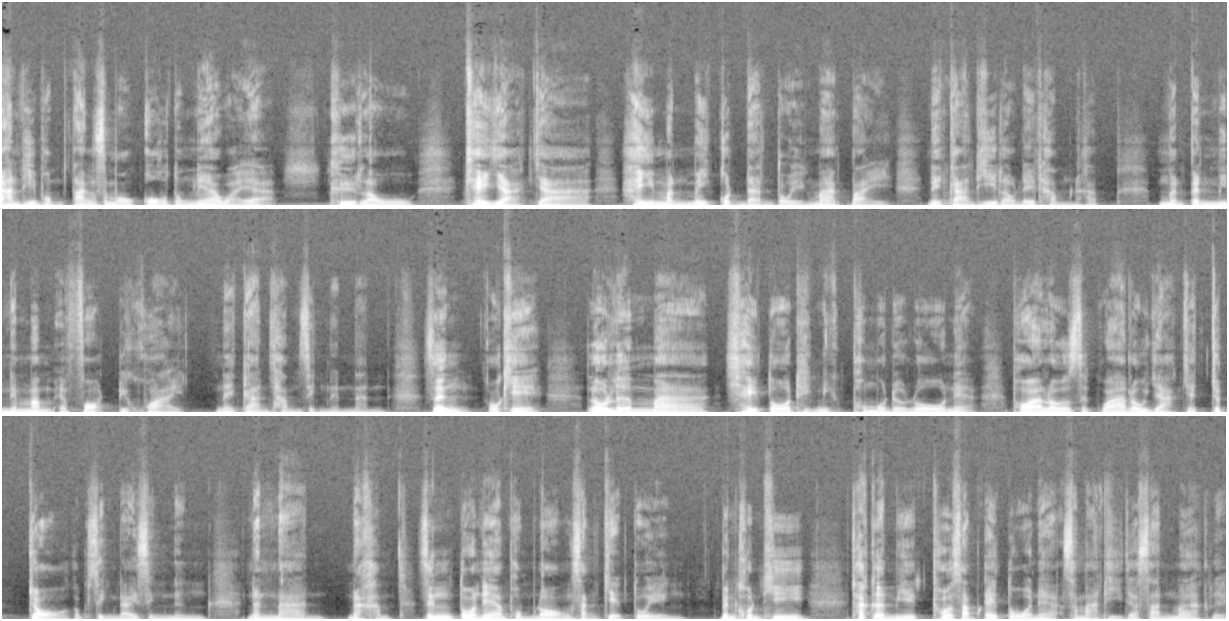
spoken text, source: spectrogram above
การที่ผมตั้ง small goal ตรงเนี้ยไว้อะคือเราแค่อยากจะให้มันไม่กดดันตัวเองมากไป ในการที่เราได้ทำนะครับ เหมือนเป็น minimum effort required ในการทำสิ่งนั้นๆ ซึ่งโอเค เราเริ่มมาใช้ตัวเทคนิคพอมโอดโรเนี่ย เพราะว่าเรารู้สึกว่าเราอยากจะจดจ่อกับสิ่งใดสิ่งหนึ่งนานๆนะครับ ซึ่งตัวเนี้ยผมลองสังเกตตัวเอง เป็นคนที่ถ้าเกิดมีโทรศัพท์ใกล้ตัวเนี่ยสมาธิจะสั้นมากเลย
